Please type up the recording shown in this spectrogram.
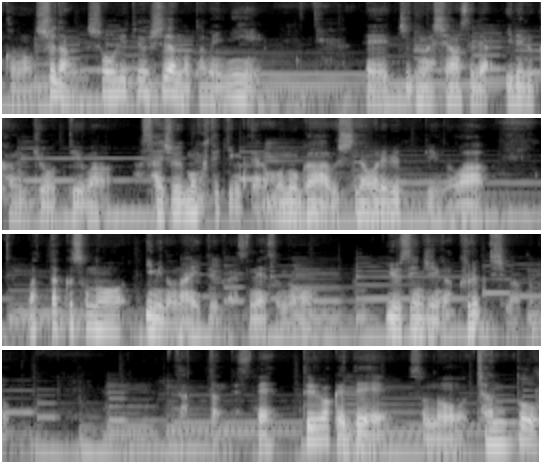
この手段、将棋という手段のために、えー、自分が幸せでいれる環境っていう、まあ、最終目的みたいなものが失われるっていうのは、全くその意味のないというかですね、その優先順位が狂ってしまうことだったんですね。というわけで、そのちゃんと、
